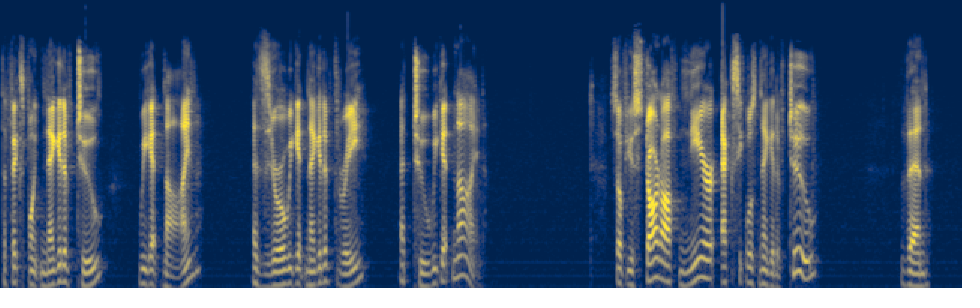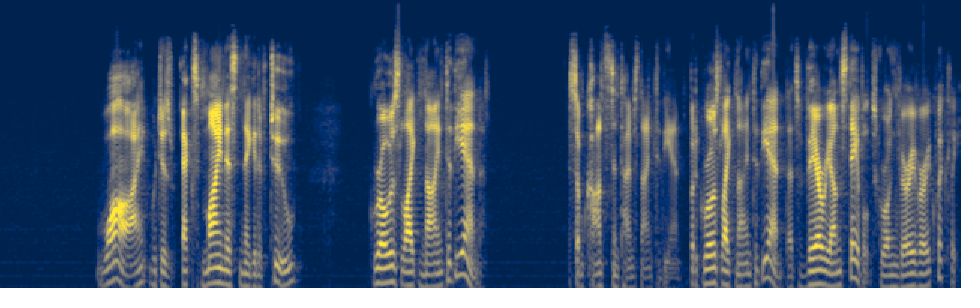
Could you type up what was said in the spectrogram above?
The fixed point negative 2, we get 9. At 0, we get negative 3. At 2, we get 9. So if you start off near x equals negative 2, then y, which is x minus negative 2, grows like 9 to the n. Some constant times 9 to the n. But it grows like 9 to the n. That's very unstable. It's growing very, very quickly.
